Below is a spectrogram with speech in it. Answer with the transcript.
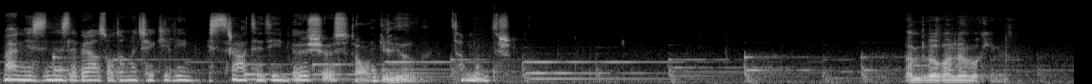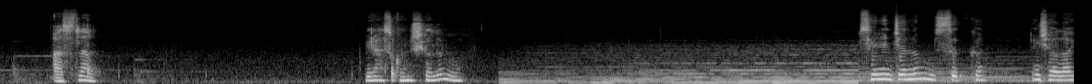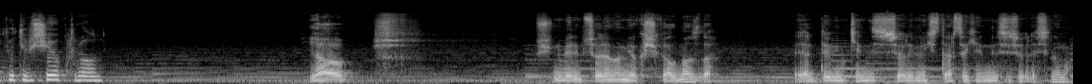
Ben izninizle biraz odama çekileyim, istirahat edeyim. Görüşürüz. Tamam geliyorum ben. Tamamdır. Ben bir babaanneme bakayım. Aslan. Biraz konuşalım mı? Senin canın mı sıkkın? İnşallah kötü bir şey yoktur oğlum. Ya üf, şimdi benim söylemem yakışık almaz da. Eğer Devin kendisi söylemek isterse kendisi söylesin ama.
